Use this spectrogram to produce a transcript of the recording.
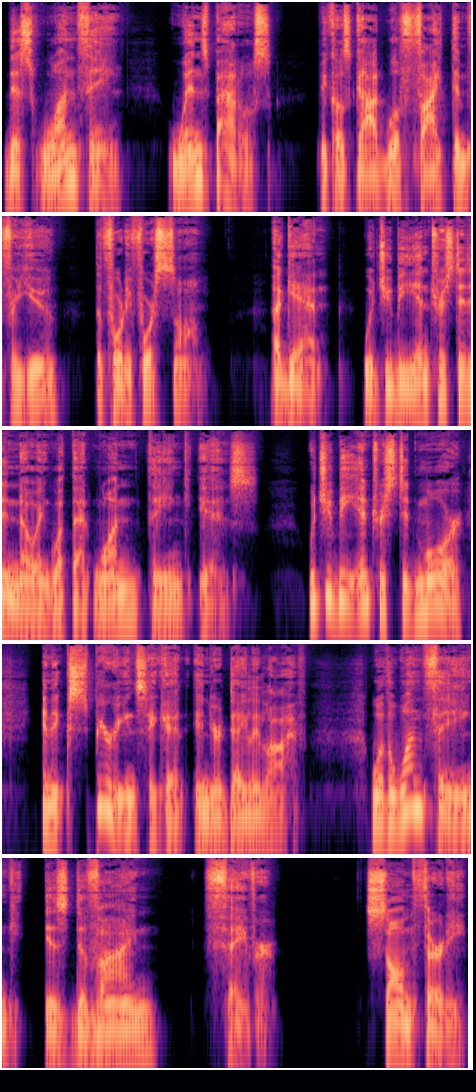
This one thing wins battles because God will fight them for you. The 44th Psalm. Again, would you be interested in knowing what that one thing is? Would you be interested more in experiencing it in your daily life? Well, the one thing is divine favor. Psalm 30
